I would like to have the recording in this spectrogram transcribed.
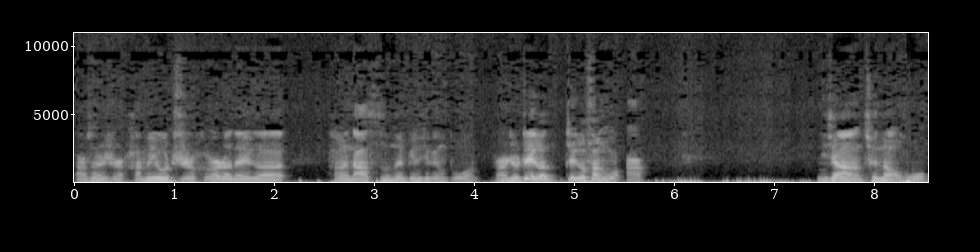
二三十还没有纸盒的那个哈根达斯那冰淇淋多，反正就这个这个饭馆，你像千岛湖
